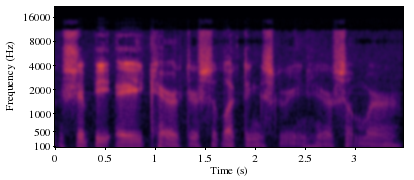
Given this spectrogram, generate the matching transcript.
There should be a character selecting screen here somewhere.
